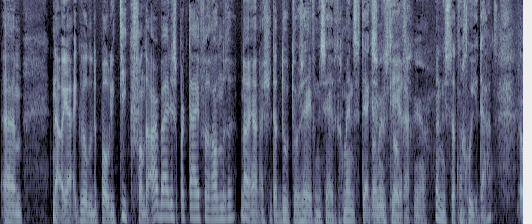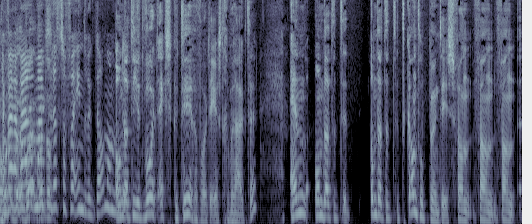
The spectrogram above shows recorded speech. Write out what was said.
ehm, nou ja, ik wilde de politiek van de Arbeiderspartij veranderen. Nou ja, als je dat doet door 77 mensen te Dan is dat, executeren... ja. dan is dat een goede daad. En waar- waarom maakte dat zoveel indruk dan? Omdat, Omdat hij het woord executeren voor het eerst gebruikte. En omdat het, omdat het het kantelpunt is van, van, van eh,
